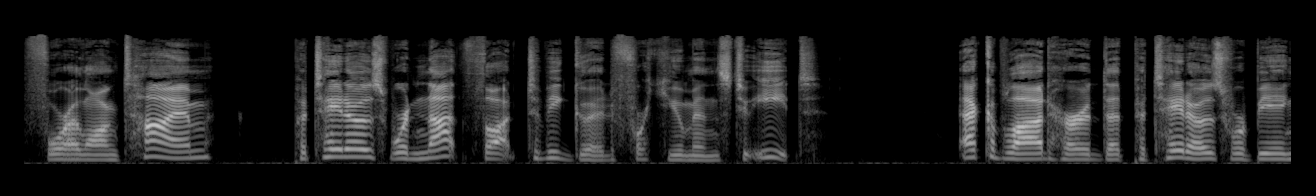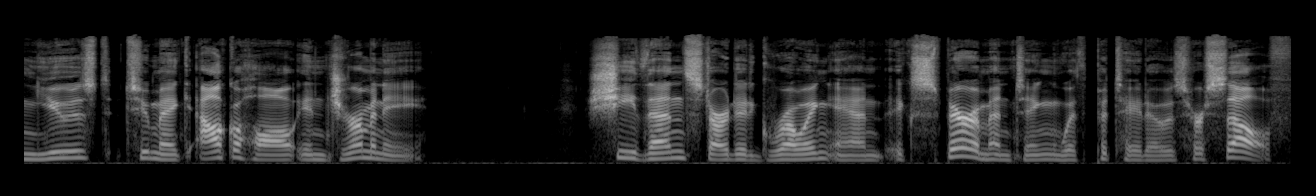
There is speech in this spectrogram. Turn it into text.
For a long time, potatoes were not thought to be good for humans to eat. Ekeblad heard that potatoes were being used to make alcohol in Germany she then started growing and experimenting with potatoes herself.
